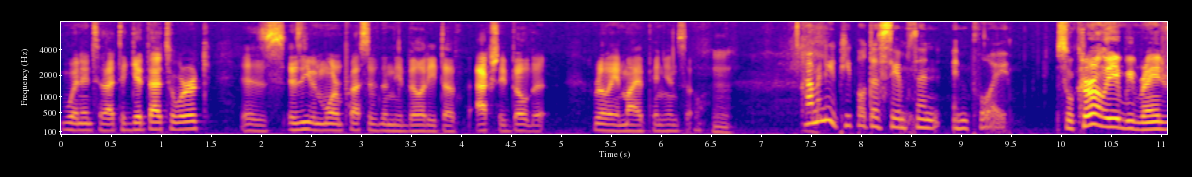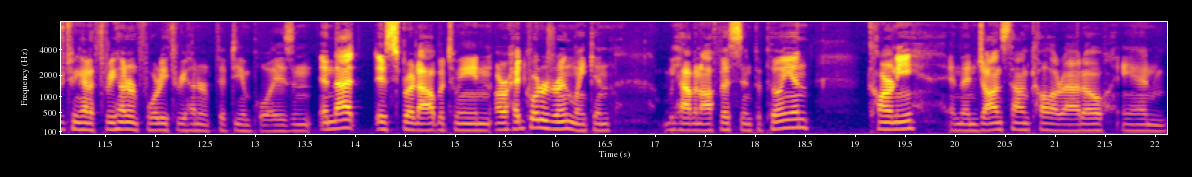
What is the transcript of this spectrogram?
went into that to get that to work is is even more impressive than the ability to actually build it. Really, in my opinion. So. Hmm. How many people does Sampson employ? So currently we range between kind of 340, 350 employees, and, and that is spread out between our headquarters are in Lincoln. We have an office in Papillion, Kearney, and then Johnstown, Colorado, and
